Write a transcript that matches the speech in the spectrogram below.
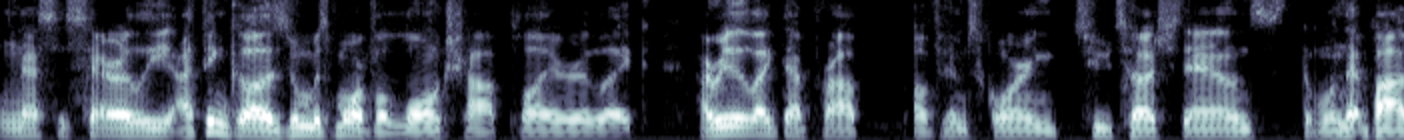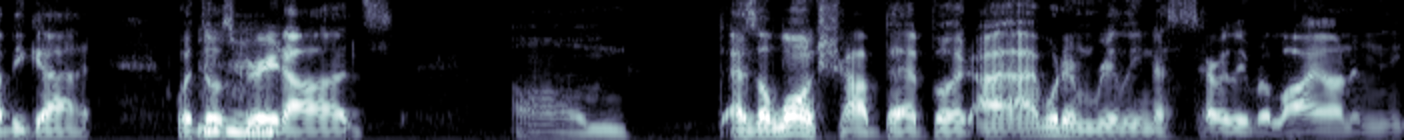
necessarily. I think uh, Zoom is more of a long shot player. Like I really like that prop of him scoring two touchdowns, the one that Bobby got with those mm-hmm. great odds, um, as a long shot bet. But I, I, wouldn't really necessarily rely on him.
